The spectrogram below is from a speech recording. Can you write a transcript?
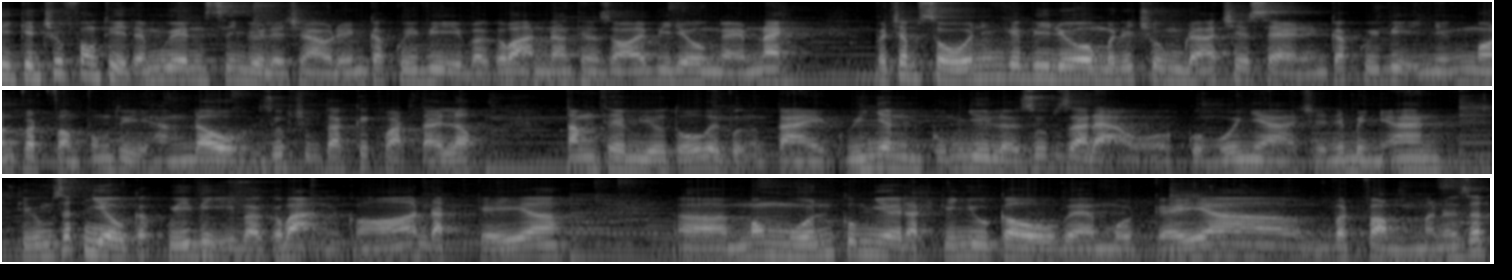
ty kiến trúc phong thủy Thái Nguyên xin gửi lời chào đến các quý vị và các bạn đang theo dõi video ngày hôm nay. Và trong số những cái video mà Đức Trung đã chia sẻ đến các quý vị những món vật phẩm phong thủy hàng đầu giúp chúng ta kích hoạt tài lộc, tăng thêm yếu tố về vượng tài, quý nhân cũng như là giúp gia đạo của ngôi nhà trở nên bình an thì cũng rất nhiều các quý vị và các bạn có đặt cái uh, mong muốn cũng như đặt cái nhu cầu về một cái uh, vật phẩm mà nó rất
